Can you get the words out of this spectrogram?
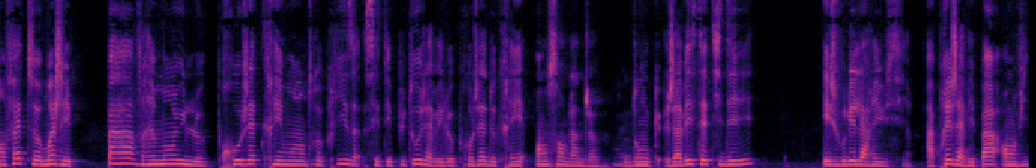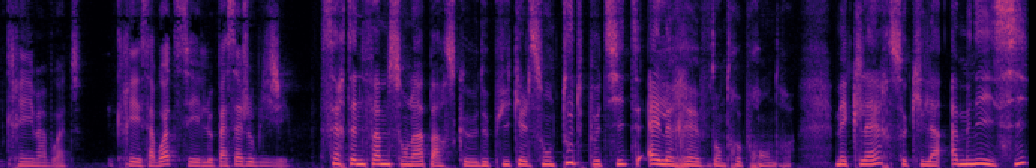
En fait, moi, j'ai pas vraiment eu le projet de créer mon entreprise. C'était plutôt, j'avais le projet de créer ensemble un job. Donc, j'avais cette idée et je voulais la réussir. Après, j'avais pas envie de créer ma boîte. Créer sa boîte, c'est le passage obligé. Certaines femmes sont là parce que depuis qu'elles sont toutes petites, elles rêvent d'entreprendre. Mais Claire, ce qui l'a amenée ici,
